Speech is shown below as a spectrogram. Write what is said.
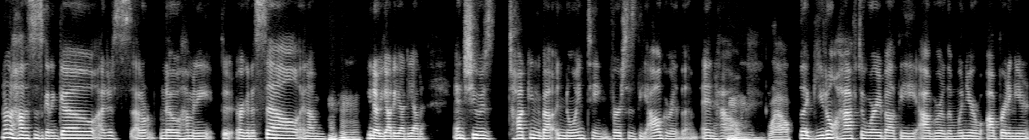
I don't know how this is going to go. I just I don't know how many are going to sell and I'm Mhm. you know, yada, yada, yada. And she was talking about anointing versus the algorithm and how, Mm, wow like, you don't have to worry about the algorithm when you're operating your,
